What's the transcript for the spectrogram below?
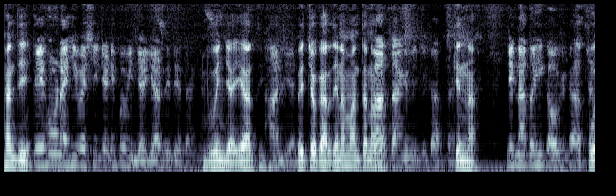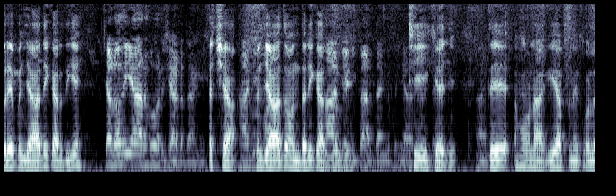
ਹਾਂਜੀ। ਤੇ ਹੁਣ ਅਸੀਂ ਵੈਸੀ ਜਿਹੜੀ 52000 ਦੀ ਦੇ ਦਾਂਗੇ। 52000 ਦੀ? ਹਾਂਜੀ ਹਾਂਜੀ। ਵਿੱਚੋਂ ਕਰ ਦੇਣਾ ਤਾਂ ਕਰ ਨਾਲ ਦਾਂਗੇ ਵੀਰ ਜੀ ਕਰ ਦਾਂਗੇ। ਕਿੰਨਾ? ਜਿੰਨਾ ਤੁਸੀਂ ਕਹੋਗੇ ਕਰ ਦਾਂਗੇ। ਪੂਰੇ 50 ਦੀ ਕਰ ਦਈਏ? ਚਲੋ 1000 ਹੋਰ ਛੱਡ ਦਾਂਗੇ। ਅੱਛਾ ਹਾਂਜੀ, 50 ਤੋਂ ਅੰਦਰ ਹੀ ਕਰ ਦੋਗੇ। ਹਾਂਜੀ, ਕਰ ਦਾਂਗੇ 50 ਠੀਕ ਹੈ ਜੀ। ਤੇ ਹੁਣ ਆ ਗਈ ਆਪਣੇ ਕੋਲ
